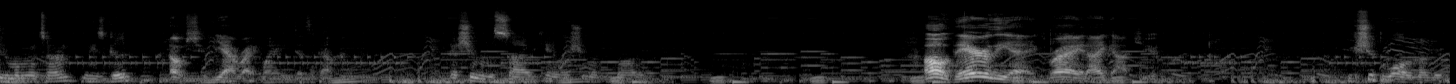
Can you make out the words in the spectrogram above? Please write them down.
Shoot him one more time when he's good. Oh shoot. Yeah, right. When he doesn't come. You gotta shoot him on the side. You can't like shoot him at the bottom. Oh, they're the eggs. Right. I got you. You shoot the wall, remember?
